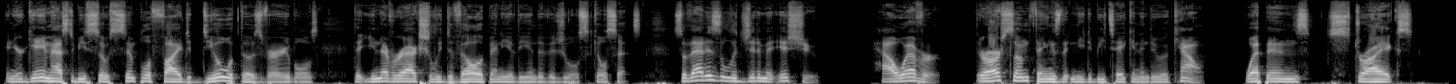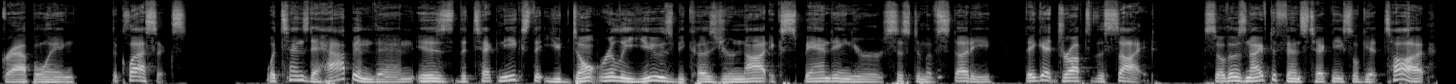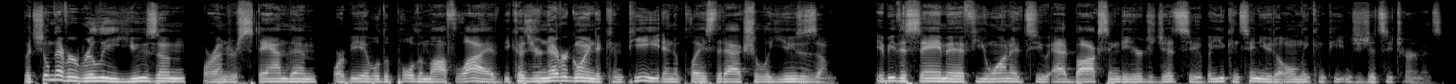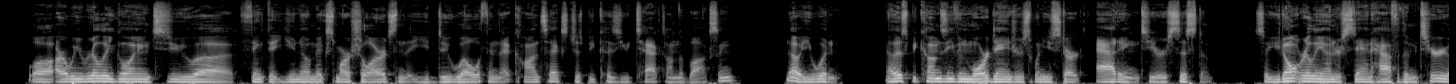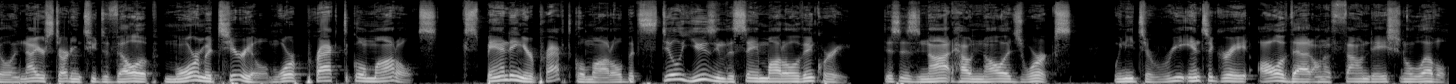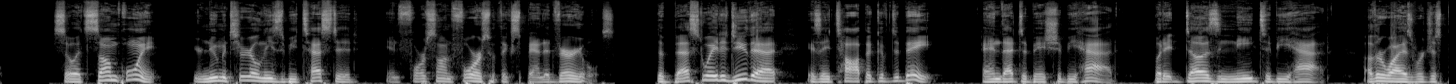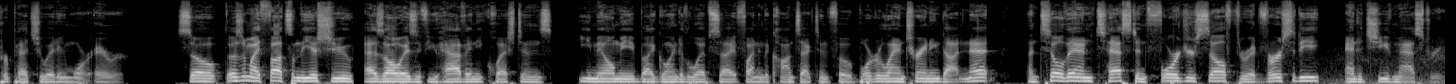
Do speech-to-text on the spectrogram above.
And your game has to be so simplified to deal with those variables that you never actually develop any of the individual skill sets. So that is a legitimate issue. However, there are some things that need to be taken into account weapons, strikes, grappling, the classics. What tends to happen then is the techniques that you don't really use because you're not expanding your system of study, they get dropped to the side. So those knife defense techniques will get taught, but you'll never really use them or understand them or be able to pull them off live because you're never going to compete in a place that actually uses them. It'd be the same if you wanted to add boxing to your jiu-jitsu, but you continue to only compete in jiu-jitsu tournaments. Well, are we really going to uh, think that you know mixed martial arts and that you do well within that context just because you tacked on the boxing? No, you wouldn't. Now, this becomes even more dangerous when you start adding to your system. So you don't really understand half of the material, and now you're starting to develop more material, more practical models, expanding your practical model, but still using the same model of inquiry. This is not how knowledge works. We need to reintegrate all of that on a foundational level. So at some point, your new material needs to be tested in force on force with expanded variables. The best way to do that is a topic of debate, and that debate should be had, but it does need to be had. Otherwise, we're just perpetuating more error. So, those are my thoughts on the issue. As always, if you have any questions, email me by going to the website, finding the contact info, borderlandtraining.net. Until then, test and forge yourself through adversity and achieve mastery.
